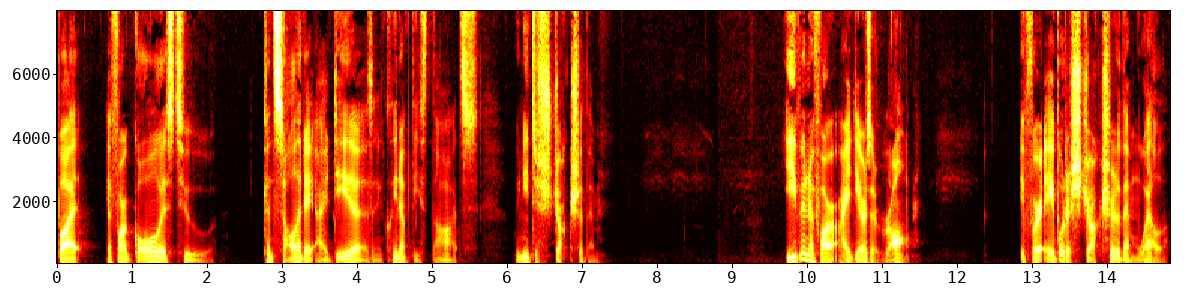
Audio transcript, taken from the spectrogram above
But if our goal is to consolidate ideas and clean up these thoughts, we need to structure them. Even if our ideas are wrong, if we're able to structure them well,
